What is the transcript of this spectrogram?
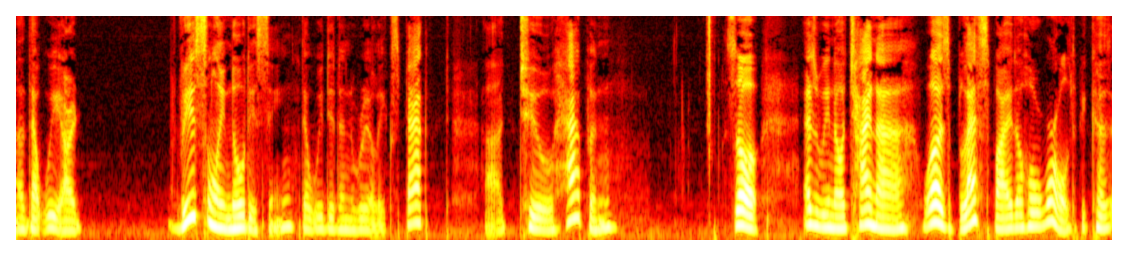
uh, that we are recently noticing that we didn't really expect uh, to happen. So, as we know, China was blessed by the whole world because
